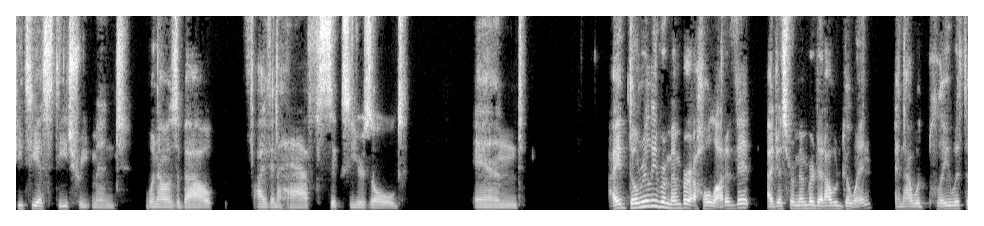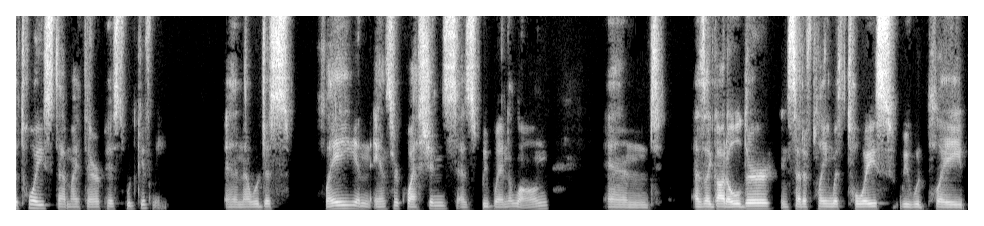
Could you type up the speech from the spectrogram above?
PTSD treatment when I was about five and a half, six years old. And I don't really remember a whole lot of it. I just remember that I would go in and I would play with the toys that my therapist would give me. And I would just play and answer questions as we went along. And as I got older, instead of playing with toys, we would play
